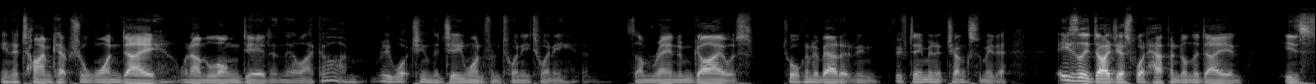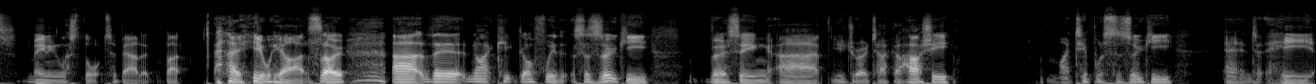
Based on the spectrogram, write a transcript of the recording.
in a time capsule one day when I'm long dead and they're like, oh, I'm rewatching the G1 from 2020. And some random guy was talking about it in 15 minute chunks for me to easily digest what happened on the day and his meaningless thoughts about it. But hey, here we are. So uh, the night kicked off with Suzuki versus uh, Yujiro Takahashi. My tip was Suzuki, and he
